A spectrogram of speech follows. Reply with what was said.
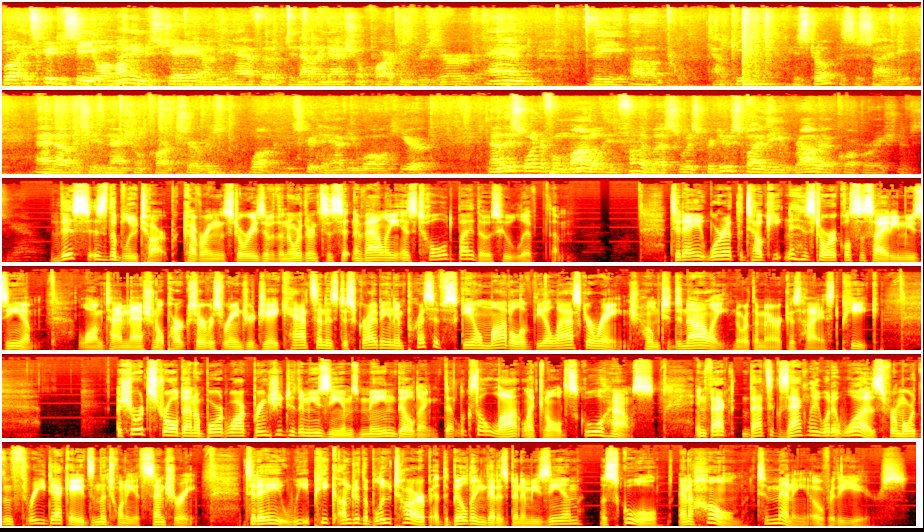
Well, it's good to see you all. My name is Jay, and on behalf of Denali National Park and Preserve and the uh, Talkeetna Historical Society, and obviously the National Park Service, welcome. It's good to have you all here. Now, this wonderful model in front of us was produced by the Rauda Corporation of Seattle. This is the Blue Tarp, covering the stories of the northern Susitna Valley as told by those who lived them. Today, we're at the Talkeetna Historical Society Museum. Longtime National Park Service Ranger Jay Katzen is describing an impressive scale model of the Alaska Range, home to Denali, North America's highest peak. A short stroll down a boardwalk brings you to the museum's main building that looks a lot like an old schoolhouse. In fact, that's exactly what it was for more than three decades in the 20th century. Today, we peek under the blue tarp at the building that has been a museum, a school, and a home to many over the years.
